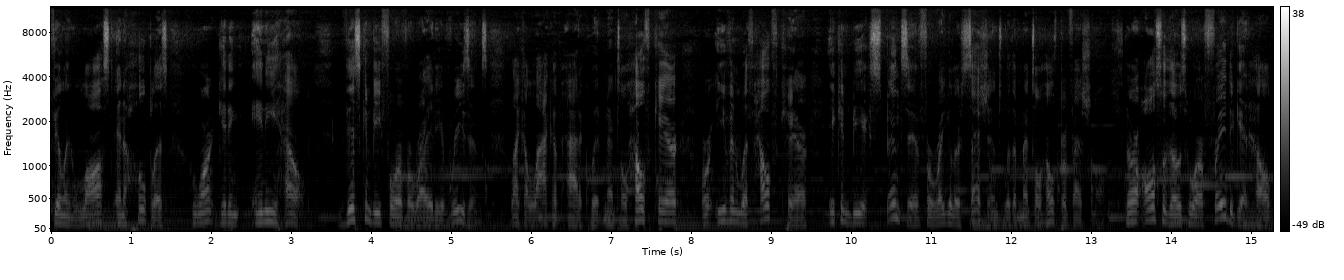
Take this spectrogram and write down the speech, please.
feeling lost and hopeless who aren't getting any help. This can be for a variety of reasons, like a lack of adequate mental health care, or even with health care, it can be expensive for regular sessions with a mental health professional. There are also those who are afraid to get help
